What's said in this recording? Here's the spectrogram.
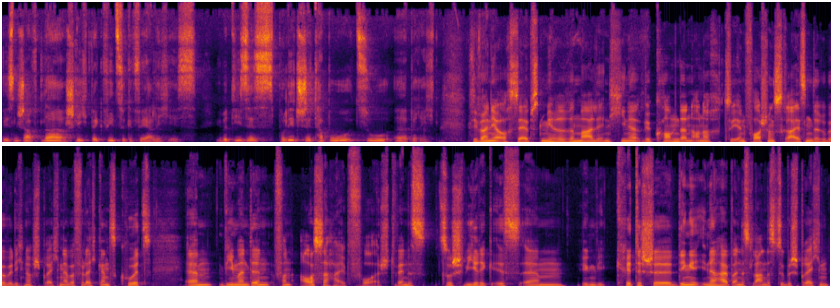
Wissenschaftler schlichtweg viel zu gefährlich ist über dieses politische Tabu zu äh, berichten. Sie waren ja auch selbst mehrere Male in China. Wir kommen dann auch noch zu Ihren Forschungsreisen, darüber würde ich noch sprechen, aber vielleicht ganz kurz, ähm, wie man denn von außerhalb forscht, wenn es so schwierig ist, ähm, irgendwie kritische Dinge innerhalb eines Landes zu besprechen.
